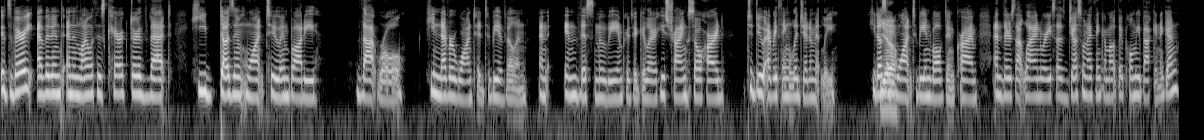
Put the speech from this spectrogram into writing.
it's very evident and in line with his character that he doesn't want to embody that role. He never wanted to be a villain. And in this movie in particular, he's trying so hard to do everything legitimately. He doesn't Yeah. want to be involved in crime. And there's that line where he says, Just when I think I'm out, they pull me back in again.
